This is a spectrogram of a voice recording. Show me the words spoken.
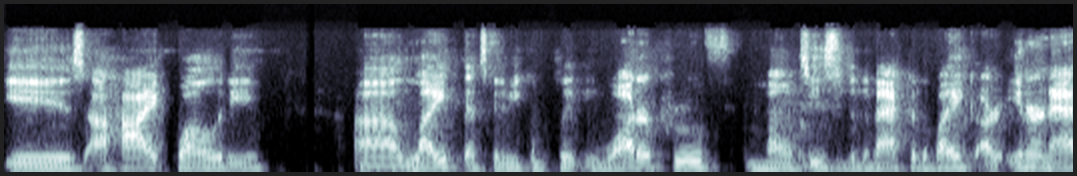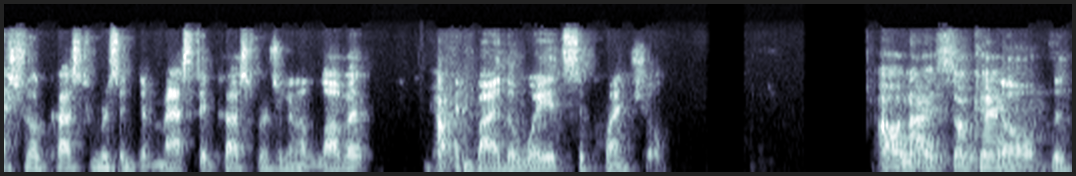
is a high quality uh, light that's going to be completely waterproof, mounts easy to the back of the bike. Our international customers and domestic customers are going to love it. Yep. And by the way, it's sequential. Oh, nice. Okay. So the,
